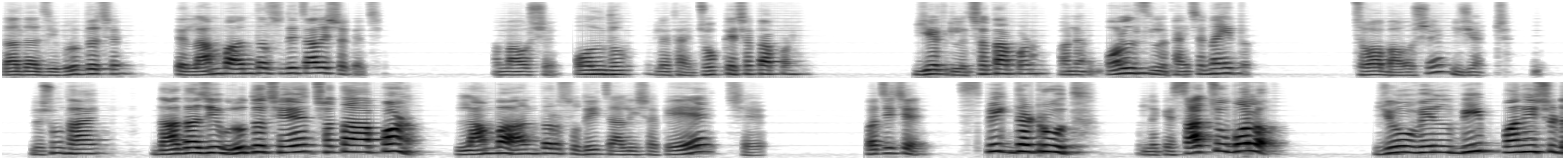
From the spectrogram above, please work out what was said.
દાદાજી વૃદ્ધ છે. તે લાંબા અંતર સુધી ચાલી શકે છે. આમાં આવશે ઓલ્ધો, એટલે થાય જોકે છતાં પણ, યેટ એટલે છતાં પણ, અને ઓલ્સ એટલે થાય છે નહીતર. જવાબ આવશે યેટ. એટલે શું થાય? દાદાજી વૃદ્ધ છે, છતાં પણ લાંબા અંતર સુધી ચાલી શકે છે. પછી છે સ્પીક ધ ટ્રુથ એટલે કે સાચું બોલો. યુ વિલ બી પનિશ્ડ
